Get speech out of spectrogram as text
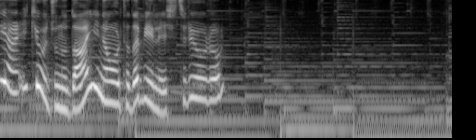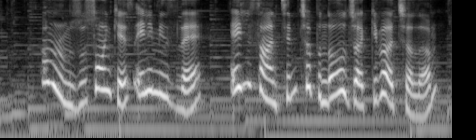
Diğer iki ucunu da yine ortada birleştiriyorum. Hamurumuzu son kez elimizle 50 santim çapında olacak gibi açalım.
